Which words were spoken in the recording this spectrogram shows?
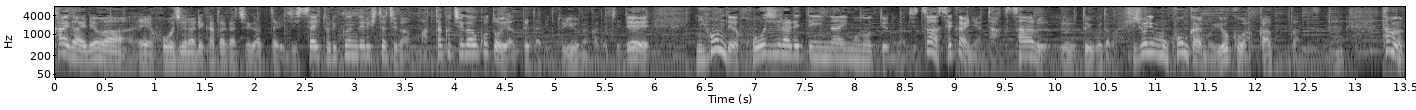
海外では、えー、報じられ方が違ったり実際取り組んでいる人たちが全く違うことをやってたりというような形で日本で報じられていないものっていうのが実は世界にはたくさんあるということが非常にもう今回もよく分かったんですね。多分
